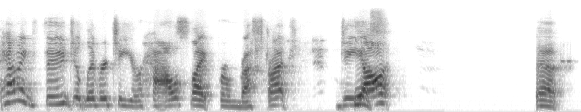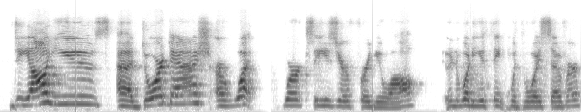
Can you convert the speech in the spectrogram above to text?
having food delivered to your house, like from restaurants. Do Yes. y'all uh, do y'all use uh, DoorDash or what works easier for you all? And what do you think with voiceover?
